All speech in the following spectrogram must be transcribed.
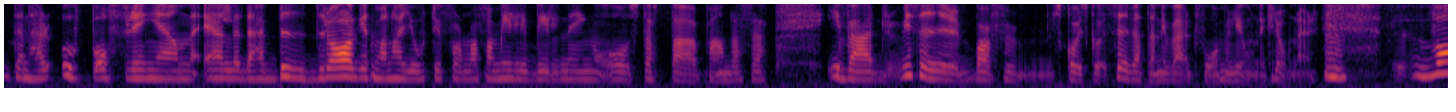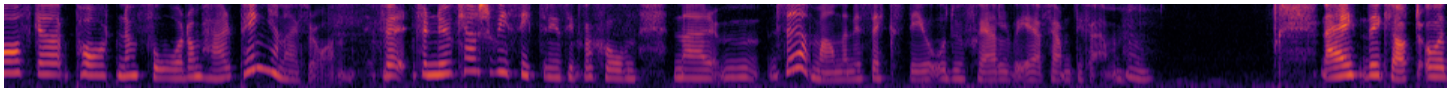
den här uppoffringen eller det här bidraget man har gjort i form av familjebildning och stötta på andra sätt är värd, vi säger bara för skojs skull, säger vi att den är värd två miljoner kronor. Mm. Vad ska partnern få de här pengarna ifrån? För, för nu kanske vi sitter i en situation när, säg att mannen är 60 och du själv är 55. Mm. Nej, det är klart och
